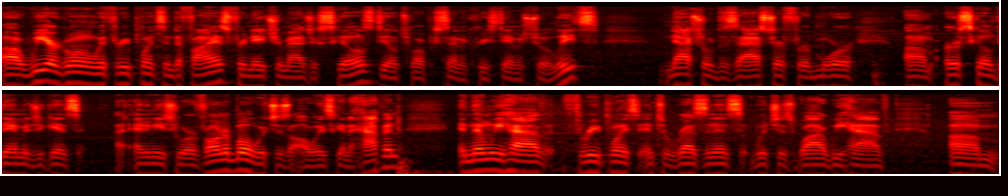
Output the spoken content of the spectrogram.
Uh, we are going with 3 points in Defiance for Nature Magic skills, deal 12% increased damage to elites. Natural Disaster for more um, Earth skill damage against enemies who are vulnerable, which is always going to happen. And then we have three points into Resonance, which is why we have um,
